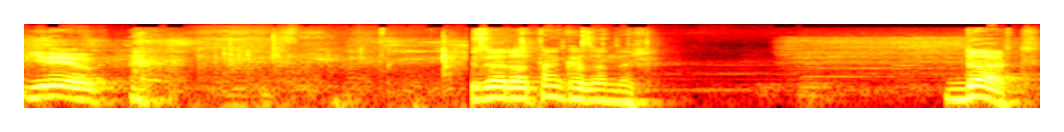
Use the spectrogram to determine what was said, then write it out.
Yine yok. Güzel atan kazanır. 4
